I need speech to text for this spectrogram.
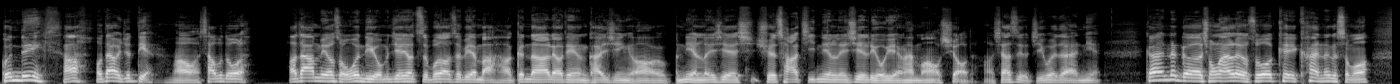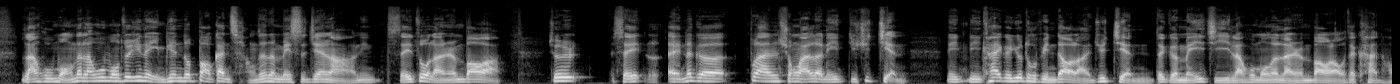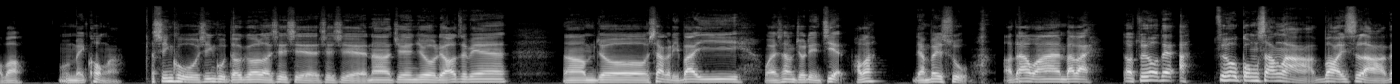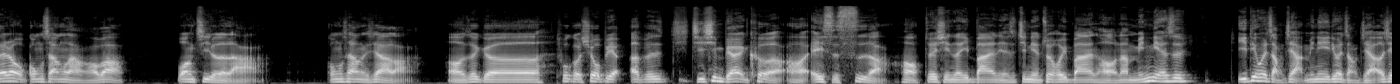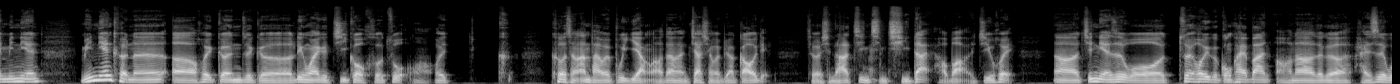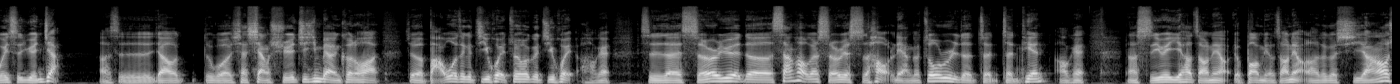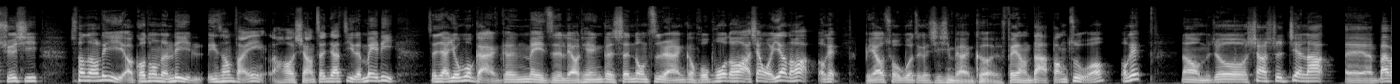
昆汀，好，我待会就点，好，差不多了。好，大家没有什么问题，我们今天就直播到这边吧。好，跟大家聊天很开心啊，念了一些学插机，念了一些留言，还蛮好笑的。啊，下次有机会再来念。刚才那个熊来了，有说可以看那个什么蓝狐獴，那蓝狐獴最近的影片都爆干长，真的没时间啦。你谁做懒人包啊？就是谁哎，那个不然熊来了，你你去剪，你你开一个 YouTube 频道啦，你去剪这个每一集蓝狐獴的懒人包啦，我再看好不好？我们没空啊，辛苦辛苦德哥了，谢谢谢谢。那今天就聊到这边，那我们就下个礼拜一晚上九点见，好吗？两倍速，好，大家晚安，拜拜。到最后再啊。最后工商啦，不好意思啦，再让我工商啦，好不好？忘记了啦，工商一下啦。哦，这个脱口秀表啊，不是即即兴表演课啊，A 十四啊，哈，最新的一班也是今年最后一班哈。那明年是一定会涨价，明年一定会涨价，而且明年明年可能呃会跟这个另外一个机构合作啊，会课课程安排会不一样啊，当然价钱会比较高一点，这个请大家敬请期待，好不好？有机会。那今年是我最后一个公开班啊，那这个还是维持原价啊，是要如果想想学即兴表演课的话，就把握这个机会，最后一个机会，OK，是在十二月的三号跟十二月十号两个周日的整整天，OK，那十一月一号早鸟有报名有早鸟，然后这个想要学习创造力啊、沟通能力、临场反应，然后想要增加自己的魅力、增加幽默感，跟妹子聊天更生动自然、更活泼的话，像我一样的话，OK，不要错过这个即兴表演课，非常大帮助哦，OK，那我们就下次见啦，哎，拜拜。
